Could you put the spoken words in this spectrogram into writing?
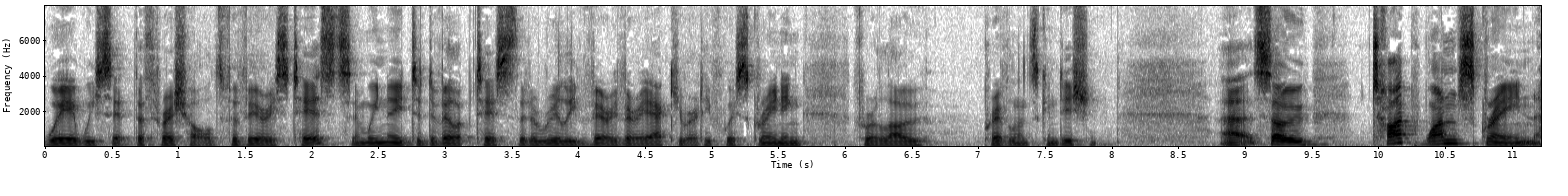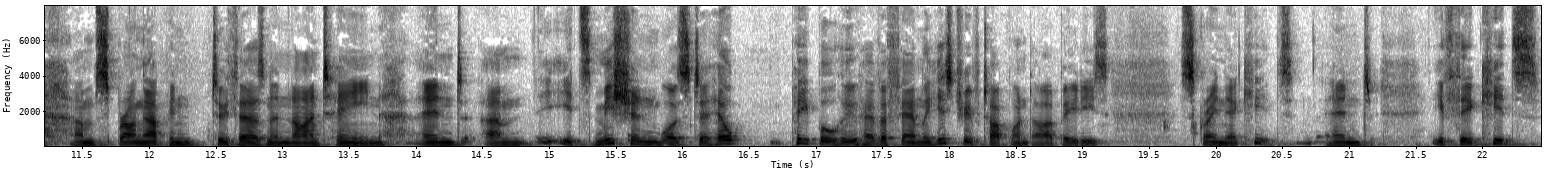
where we set the thresholds for various tests, and we need to develop tests that are really very, very accurate if we're screening for a low prevalence condition. Uh, so, Type 1 screen um, sprung up in 2019, and um, its mission was to help people who have a family history of type 1 diabetes screen their kids. And if their kids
